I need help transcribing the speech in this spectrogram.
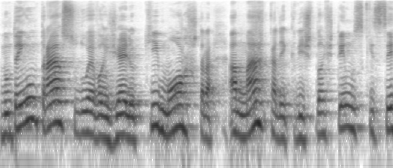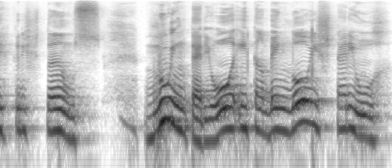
Não tem um traço do Evangelho que mostra a marca de Cristo. Nós temos que ser cristãos no interior e também no exterior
